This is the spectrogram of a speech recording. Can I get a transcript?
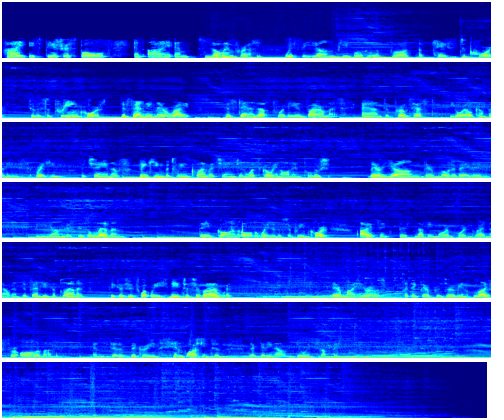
Hi, it's Beatrice Bowles, and I am so impressed with the young people who have brought a case to court, to the Supreme Court, defending their right to stand up for the environment and to protest the oil companies breaking the chain of thinking between climate change and what's going on in pollution. They're young, they're motivated. The youngest is 11. They've gone all the way to the Supreme Court. I think there's nothing more important right now than defending the planet because it's what we need to survive with. They're my heroes. I think they're preserving life for all of us. And instead of bickering in Washington, they're getting out and doing something.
